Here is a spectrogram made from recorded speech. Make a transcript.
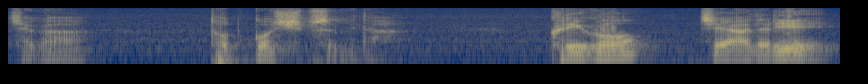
제가 돕고 싶습니다. 그리고 제 아들이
